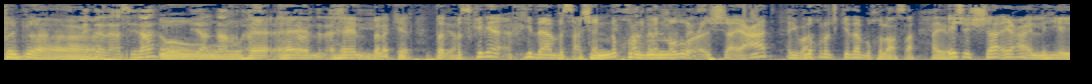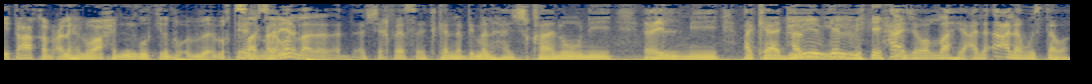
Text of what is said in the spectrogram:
طيب آه، عندنا أسئلة يلا هيل هيل. بلا هيل طيب. بس خلينا كذا بس عشان نخرج من موضوع فيصل. الشائعات أيوة. نخرج كذا بخلاصة أيوة. إيش الشائعة اللي هي يتعاقب عليها الواحد نقول كذا باختصار سريع والله الشيخ فيصل يتكلم بمنهج قانوني علمي أكاديمي حبيب قلبي. حاجة والله على أعلى مستوى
